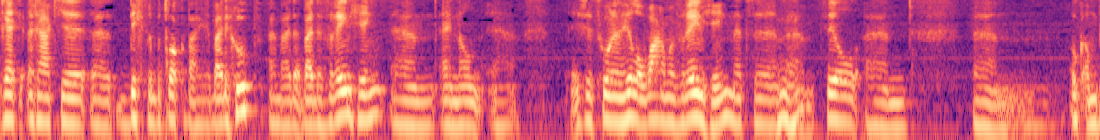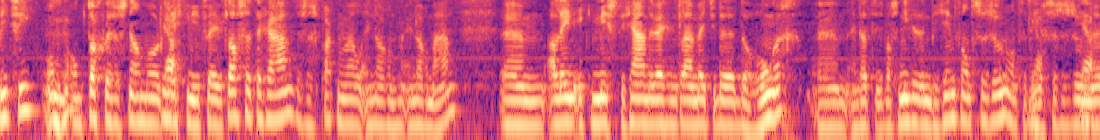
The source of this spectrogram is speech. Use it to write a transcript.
raak, raak je uh, dichter betrokken bij, bij de groep en bij de, bij de vereniging. Um, en dan uh, is het gewoon een hele warme vereniging met uh, mm -hmm. veel um, ook ambitie om, mm -hmm. om toch weer zo snel mogelijk ja. richting die tweede klasse te gaan. Dus dat sprak me wel enorm, enorm aan. Um, alleen ik miste gaandeweg een klein beetje de, de honger. En dat was niet in het begin van het seizoen, want het ja. eerste seizoen ja. uh,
